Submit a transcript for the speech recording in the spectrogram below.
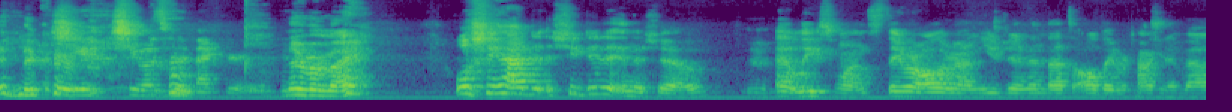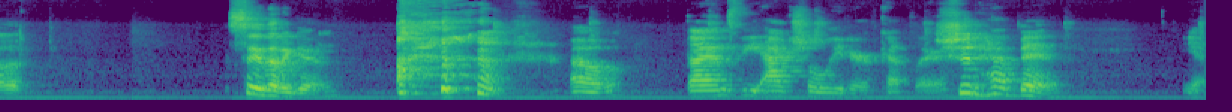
in the crew. She, she wasn't in that group. Never mind. Well, she had she did it in the show Mhm. at least once. They were all around Yujin, and that's all they were talking about. Say that again. oh, Diane's the actual leader of Kep1er. Should have been. Yeah.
